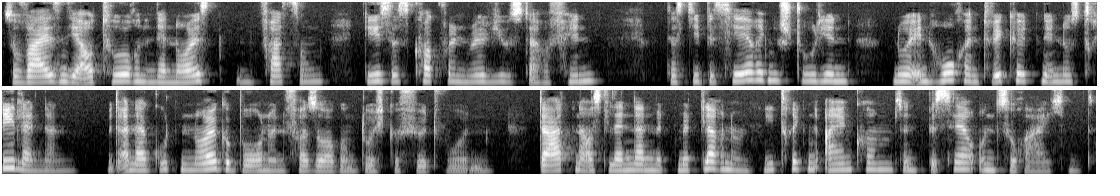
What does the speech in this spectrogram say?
So weisen die Autoren in der neuesten Fassung dieses Cochrane Reviews darauf hin, dass die bisherigen Studien nur in hochentwickelten Industrieländern mit einer guten Neugeborenenversorgung durchgeführt wurden. Daten aus Ländern mit mittleren und niedrigen Einkommen sind bisher unzureichend.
